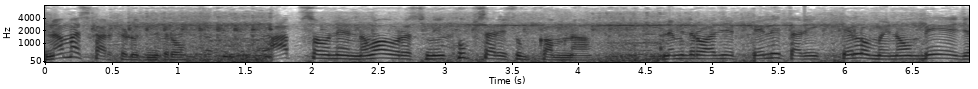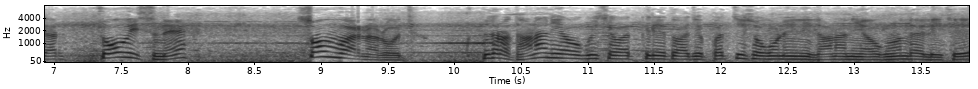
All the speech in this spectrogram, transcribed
નમસ્કાર ખેડૂત મિત્રો. આપ સૌને નવા વર્ષની ખૂબ સારી શુભકામના. અને મિત્રો, આજે પહેલી તારીખ, પહેલો મહિનો બે હજાર ચોવીસને સોમવારના રોજ. મિત્રો, ધાણાની આવક વિશે વાત કરીએ તો આજે પચીસ ગુણીની ધાણાની આવક નોંધાયેલી છે.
